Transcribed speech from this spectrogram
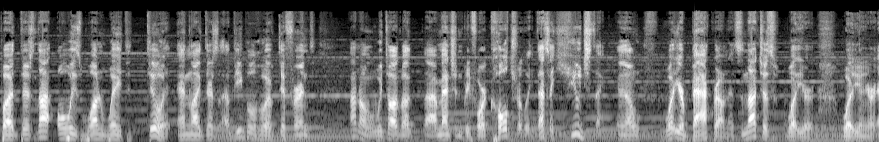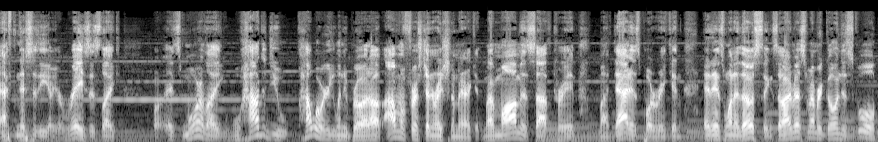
but there's not always one way to do it. And like, there's uh, people who have different. I don't know. We talked about. I mentioned before culturally. That's a huge thing. You know what your background is, not just what your what your ethnicity or your race. It's like it's more like how did you how were you when you brought up? I'm a first generation american. My mom is south korean. My dad is puerto rican. It is one of those things. So i just remember going to school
